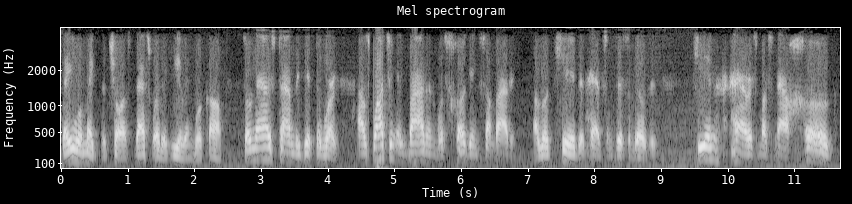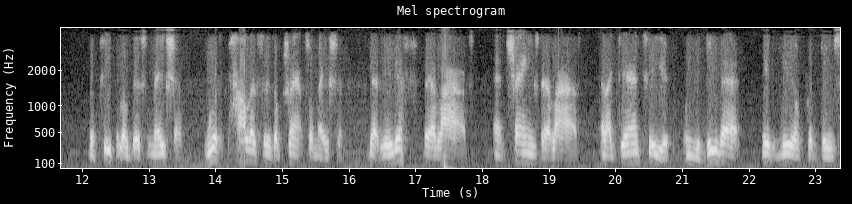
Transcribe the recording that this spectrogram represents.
They will make the choice. That's where the healing will come. So now it's time to get to work. I was watching as Biden was hugging somebody, a little kid that had some disabilities. He and Harris must now hug the people of this nation with policies of transformation that lift their lives and change their lives. And I guarantee you, when you do that, it will produce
